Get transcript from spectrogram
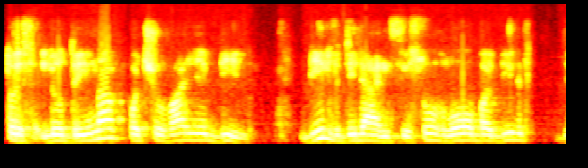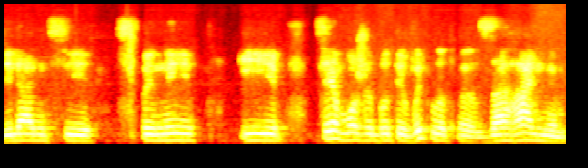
Тобто людина почуває біль. Біль в ділянці суглоба, біль в ділянці спини. І це може бути викликано загальним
